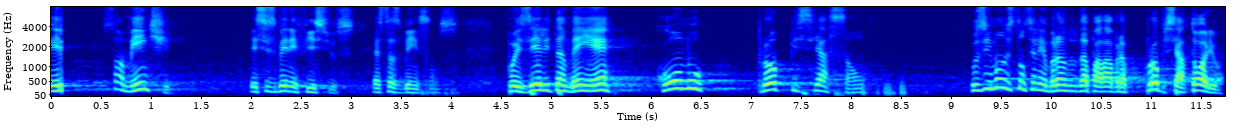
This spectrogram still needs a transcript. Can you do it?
ele tem somente esses benefícios, essas bênçãos, pois ele também é como propiciação. Os irmãos estão se lembrando da palavra propiciatório?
